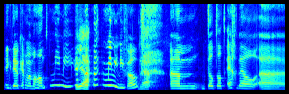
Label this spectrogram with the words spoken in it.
ik deed ook echt met mijn hand mini. Ja, Mini-niveau. ja. Ehm, dat dat echt wel eh,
